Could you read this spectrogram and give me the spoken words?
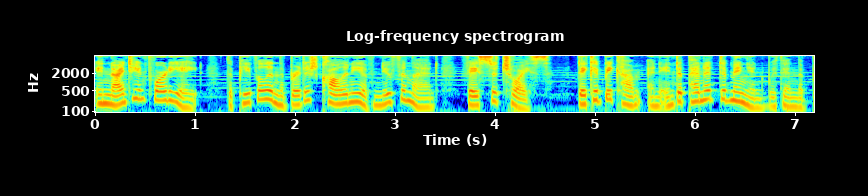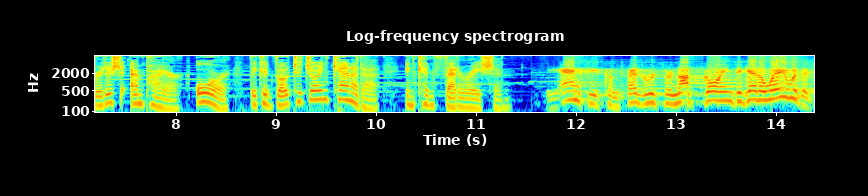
In 1948, the people in the British colony of Newfoundland faced a choice. They could become an independent dominion within the British Empire, or they could vote to join Canada in Confederation. The anti Confederates are not going to get away with it.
